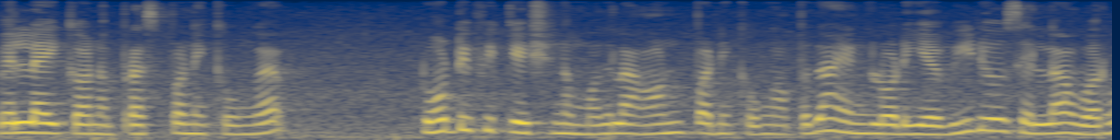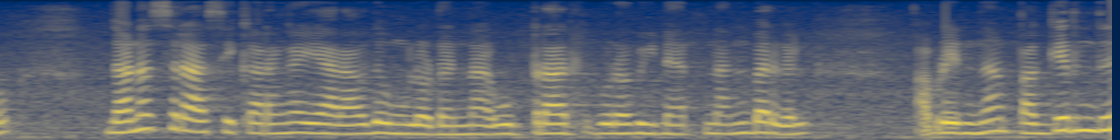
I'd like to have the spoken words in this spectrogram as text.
பெல் ஐக்கானை ப்ரெஸ் பண்ணிக்கோங்க. நோட்டிஃபிகேஷனை முதல்ல ஆன் பண்ணிக்கோங்க. அப்போ தான் எங்களுடைய வீடியோஸ் எல்லாம் வரும். தனுசு ராசிக்காரங்க யாராவது உங்களோட ந உற்றார் உறவினர் நண்பர்கள் அப்படின்னு தான் பகிர்ந்து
